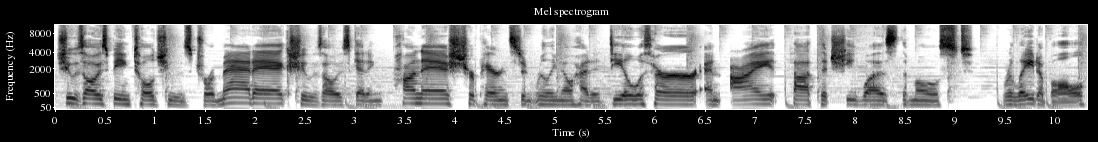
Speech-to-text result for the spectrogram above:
She was always being told she was dramatic. She was always getting punished. Her parents didn't really know how to deal with her. And I thought that she was the most relatable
